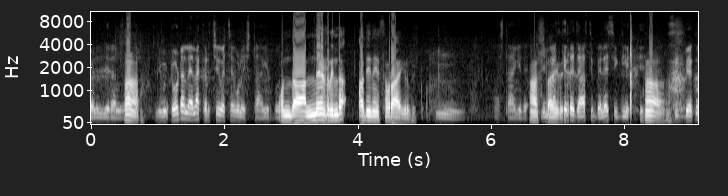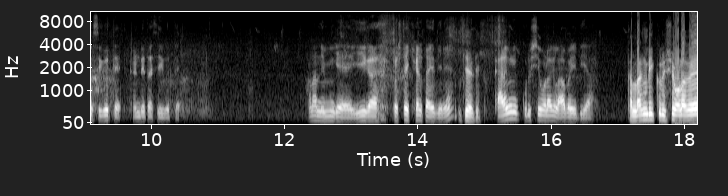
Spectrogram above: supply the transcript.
ಬೆಳೆದಿರಲ್ಲ ನಿಮ್ಗೆ ಟೋಟಲ್ ಎಲ್ಲ ಖರ್ಚು ವೆಚ್ಚಗಳು ಎಷ್ಟು ಆಗಿರ್ಬೋದು? ಒಂದ್ ಹನ್ನೆರಡರಿಂದ ಹದಿನೈದು ಸಾವಿರ ಆಗಿರ್ಬೇಕು. ಅಷ್ಟಾಗಿದೆ. ಜಾಸ್ತಿ ಬೆಲೆ ಸಿಗ್ಲಿ. ಸಿಗ್ಬೇಕು ಸಿಗುತ್ತೆ. ಖಂಡಿತ ಸಿಗುತ್ತೆ. ಅಣ್ಣ ನಿಮ್ಗೆ ಈಗ ಪ್ರಶ್ನೆ ಕೇಳ್ತಾ ಇದ್ದೀನಿ. ಕೇಳಿ ಕಳಂಗಿ ಕೃಷಿ ಒಳಗೆ ಲಾಭ ಇದೆಯಾ? ಕಲ್ಲಂಗಡಿ ಕೃಷಿ ಒಳಗೆ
